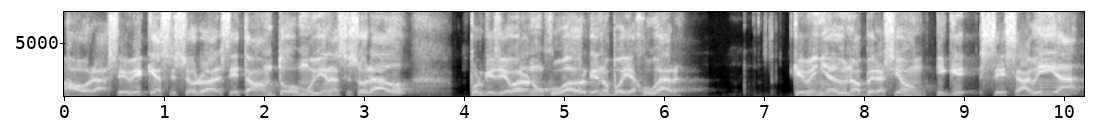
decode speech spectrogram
Ahora, se ve que asesora, se estaban todos muy bien asesorados porque llevaron a un jugador que no podía jugar, que venía de una operación y que se sabía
